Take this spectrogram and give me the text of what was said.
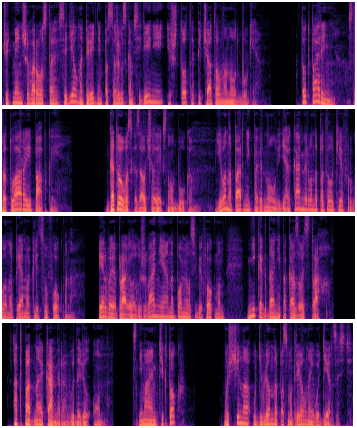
чуть меньшего роста, сидел на переднем пассажирском сидении и что-то печатал на ноутбуке. Тот парень с тротуара и папкой. «Готово», — сказал человек с ноутбуком. Его напарник повернул видеокамеру на потолке фургона прямо к лицу Фокмана. Первое правило выживания, напомнил себе Фокман, никогда не показывать страх. «Отпадная камера», — выдавил он. «Снимаем ТикТок?» Мужчина удивленно посмотрел на его дерзость.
